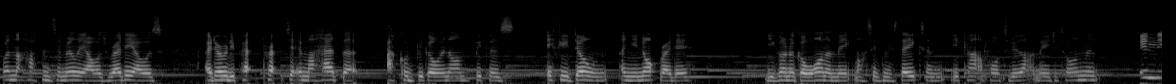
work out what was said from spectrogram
When that happened to Millie, I was ready. I was, I'd already pe- prepped it in my head that I could be going on because if you don't and you're not ready, you're going to go on and make massive mistakes, and you can't afford to do that at a major tournament. in the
